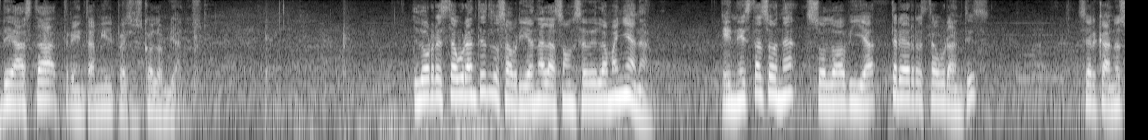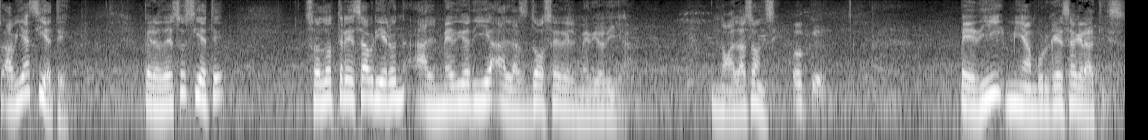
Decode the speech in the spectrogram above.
de hasta 30 mil pesos colombianos. Los restaurantes los abrían a las 11 de la mañana. En esta zona solo había tres restaurantes cercanos, había siete, pero de esos siete, solo tres abrieron al mediodía a las 12 del mediodía, no a las 11 Ok. pedí mi hamburguesa gratis.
